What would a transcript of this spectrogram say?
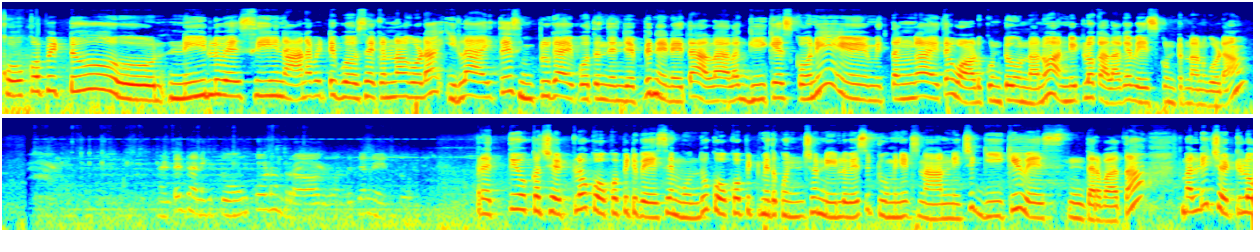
కోకోపిట్టు నీళ్ళు వేసి నానబెట్టి పోసే కన్నా కూడా ఇలా అయితే సింపుల్గా అయిపోతుంది అని చెప్పి నేనైతే అలా అలా గీకేసుకొని మిత్తంగా అయితే వాడుకుంటూ ఉన్నాను. అన్నిట్లోకి అలాగే వేసుకుంటున్నాను కూడా. అంటే దానికి తోముకోవడం రాదు అందుకని నేను తోము ప్రతి ఒక్క చెట్లో కోకోపిట్ వేసే ముందు కోకోపిట్ మీద కొంచెం నీళ్ళు వేసి టూ మినిట్స్ నాననిచ్చి గీకి వేసిన తర్వాత మళ్ళీ చెట్టులో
